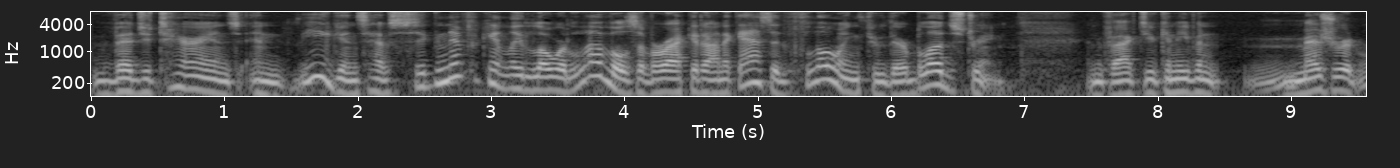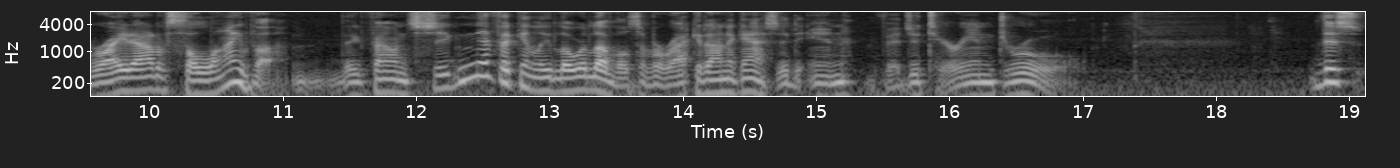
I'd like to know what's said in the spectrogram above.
vegetarians and vegans have significantly lower levels of arachidonic acid flowing through their bloodstream. In fact, you can even measure it right out of saliva. They found significantly lower levels of arachidonic acid in vegetarian drool. This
